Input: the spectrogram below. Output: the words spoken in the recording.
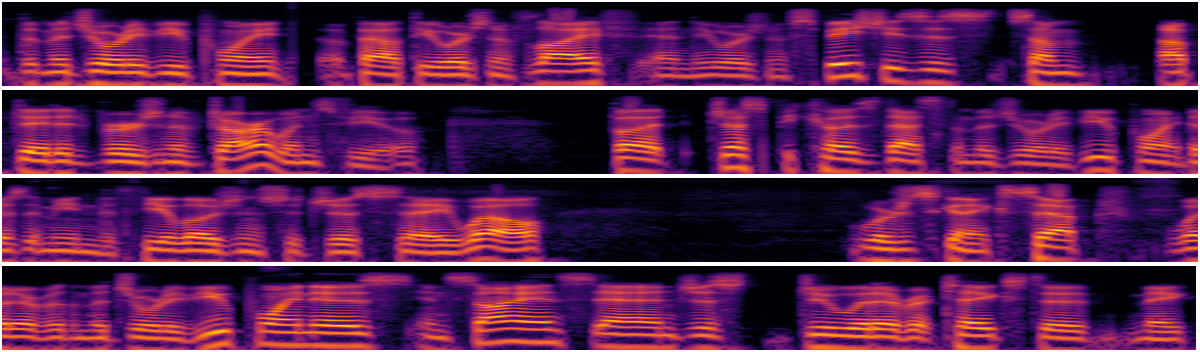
the majority viewpoint about the origin of life and the origin of species is some updated version of Darwin's view. But just because that's the majority viewpoint doesn't mean the theologians should just say, well, we're just going to accept whatever the majority viewpoint is in science and just do whatever it takes to make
